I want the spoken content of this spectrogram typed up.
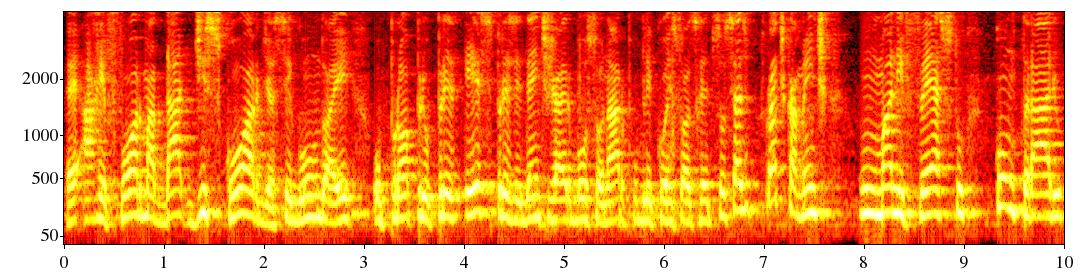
é, a reforma da discórdia, segundo aí o próprio ex-presidente Jair Bolsonaro publicou em suas redes sociais, praticamente um manifesto contrário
